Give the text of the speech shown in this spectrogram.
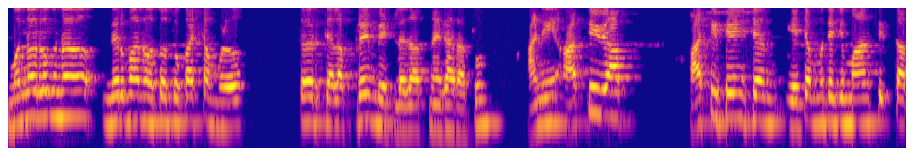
मनोरुग्ण निर्माण होतो तो कशामुळं? तर त्याला प्रेम भेटलं जात नाही घरातून. आणि अतिव्याप अति टेन्शन याच्यामध्ये त्याची मानसिकता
